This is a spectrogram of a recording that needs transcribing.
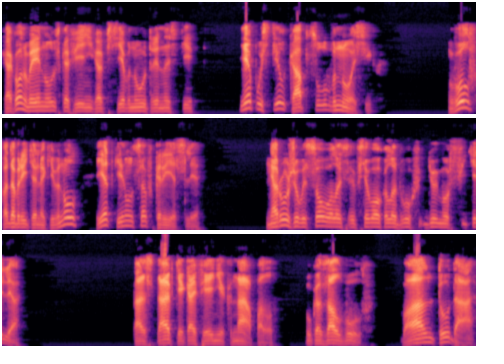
как он вынул из кофейника все внутренности и опустил капсулу в носик. Вулф одобрительно кивнул и откинулся в кресле. Наружу высовывалось всего около двух дюймов фитиля. «Поставьте кофейник на пол», указал Вулф. «Вон туда!»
